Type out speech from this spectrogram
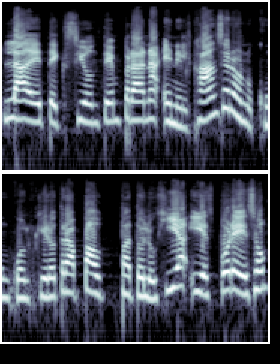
la detección temprana en el cáncer o con cualquier otra patología y es por eso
